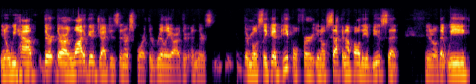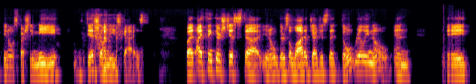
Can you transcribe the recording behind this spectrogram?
you know, we have there. There are a lot of good judges in our sport. There really are. There and there's they're mostly good people for you know sucking up all the abuse that you know, that we, you know, especially me, dish on these guys. But I think there's just, uh, you know, there's a lot of judges that don't really know, and they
